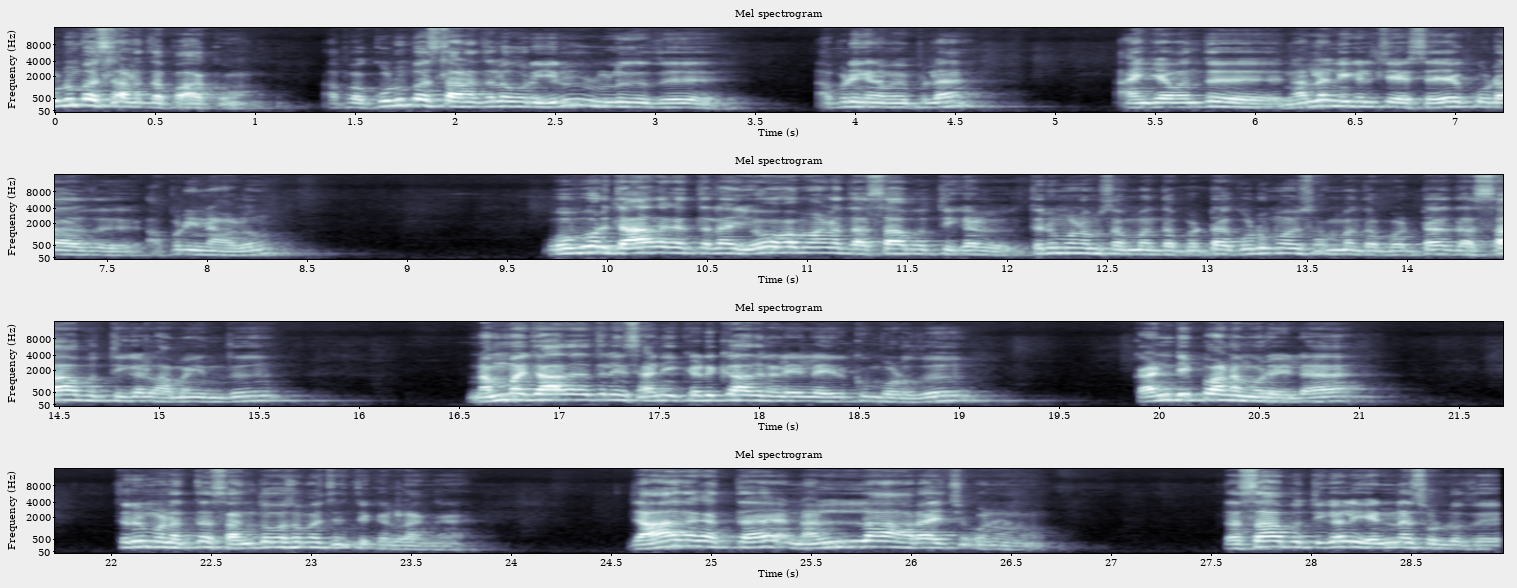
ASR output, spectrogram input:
குடும்பஸ்தானத்தை பார்க்கும். அப்போ குடும்பஸ்தானத்தில் ஒரு இருள் விழுகுது அப்படிங்கிற அமைப்பில் அங்கே வந்து நல்ல நிகழ்ச்சியை செய்யக்கூடாது அப்படின்னாலும் ஒவ்வொரு ஜாதகத்தில் யோகமான தசாபுத்திகள் திருமணம் சம்பந்தப்பட்ட குடும்பம் சம்பந்தப்பட்ட தசாபுத்திகள் அமைந்து நம்ம ஜாதகத்திலையும் சனி கெடுக்காத நிலையில் இருக்கும் பொழுது கண்டிப்பான முறையில் திருமணத்தை சந்தோஷமாக செஞ்சுக்கிடலாங்க ஜாதகத்தை நல்லா ஆராய்ச்சி பண்ணணும். தசாபுத்திகள் என்ன சொல்லுது?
